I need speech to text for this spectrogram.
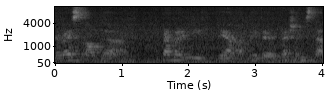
The rest of the primary teeth, they have a greater medullary uh,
